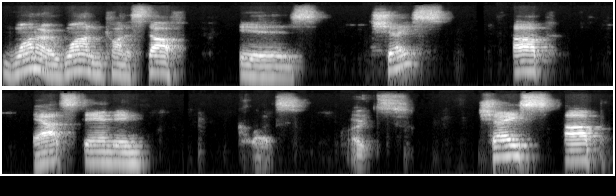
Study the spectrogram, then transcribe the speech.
101 kind of stuff is chase up outstanding quotes quotes. Chase up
